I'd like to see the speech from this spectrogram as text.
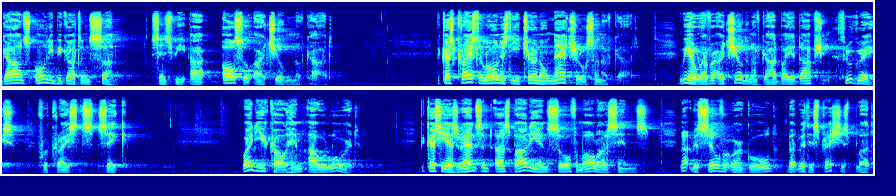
God's only begotten Son, since we are also are children of God? Because Christ alone is the eternal, natural Son of God. We, however, are children of God by adoption, through grace, for Christ's sake. Why do you call him our Lord? Because he has ransomed us body and soul from all our sins not with silver or gold, but with his precious blood,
